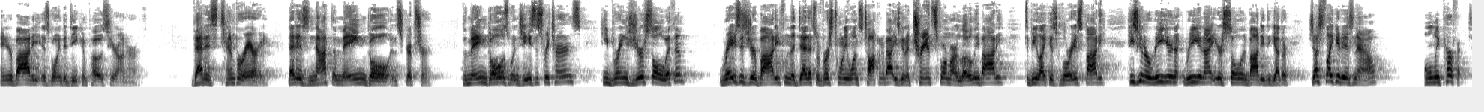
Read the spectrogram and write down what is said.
and your body is going to decompose here on earth. That is temporary. That is not the main goal in scripture. The main goal is when Jesus returns, he brings your soul with him, raises your body from the dead. That's what verse 21 is talking about. He's going to transform our lowly body to be like his glorious body. He's going to reunite, reunite your soul and body together just like it is now, only perfect,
